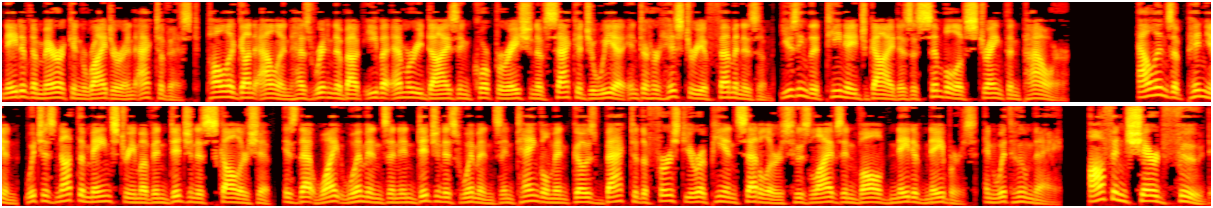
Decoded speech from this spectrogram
Native American writer and activist, Paula Gunn Allen has written about Eva Emery Dye's incorporation of Sacagawea into her history of feminism, using the Teenage Guide as a symbol of strength and power. Allen's opinion, which is not the mainstream of indigenous scholarship, is that white women's and indigenous women's entanglement goes back to the first European settlers whose lives involved native neighbors, and with whom they often shared food,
